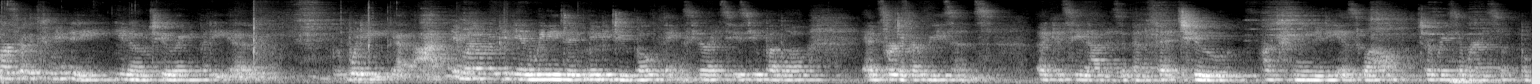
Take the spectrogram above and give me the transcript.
Or for the community, you know, to anybody, uh, what do you, I- in my own opinion, we need to maybe do both things here at CSU Pueblo and for different reasons. I could see that as a benefit to our community as well, to raise awareness of both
